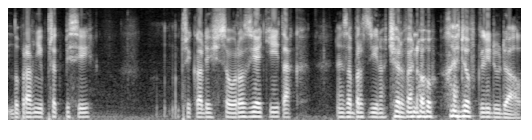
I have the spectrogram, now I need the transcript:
dopravní předpisy. Například, když jsou rozjetí, tak nezabrzdí na červenou a jedou v klidu dál.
